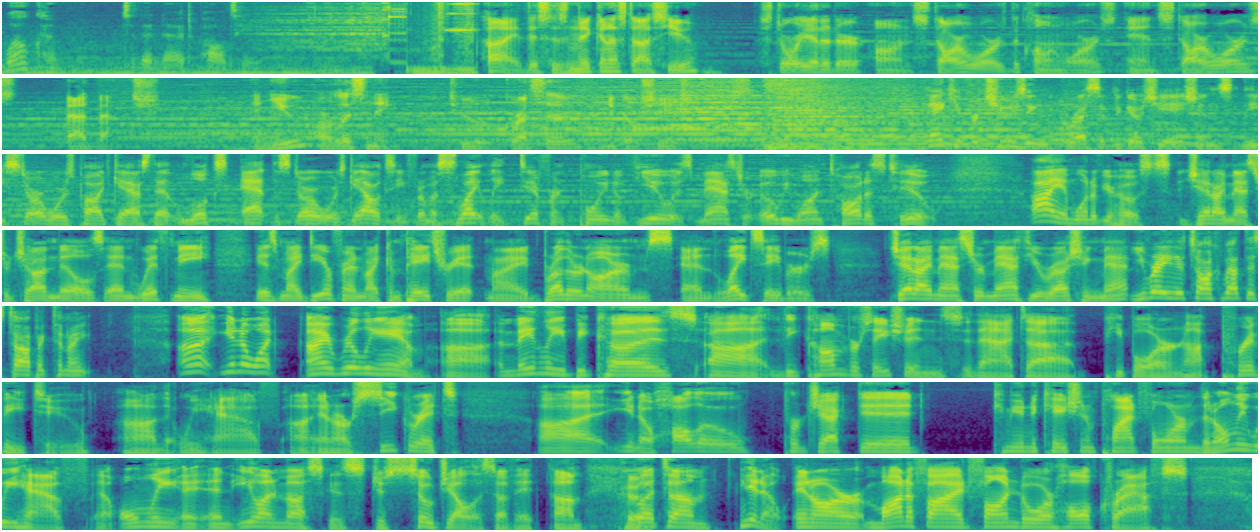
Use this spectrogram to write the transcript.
Welcome to the Nerd Party. Hi, this is Nick Anastasiou, story editor on Star Wars The Clone Wars and Star Wars Bad Batch. And you are listening to Aggressive Negotiations. Thank you for choosing Aggressive Negotiations, the Star Wars podcast that looks at the Star Wars galaxy from a slightly different point of view, as Master Obi Wan taught us to. I am one of your hosts, Jedi Master John Mills, and with me is my dear friend, my compatriot, my brother in arms and lightsabers, Jedi Master Matthew Rushing. Matt, you ready to talk about this topic tonight? Uh, you know what? I really am. Uh, mainly because uh, the conversations that uh, people are not privy to uh, that we have uh, in our secret, uh, you know, hollow projected communication platform that only we have. Uh, only and Elon Musk is just so jealous of it. Um, but um, you know, in our modified Fondor Hall crafts.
